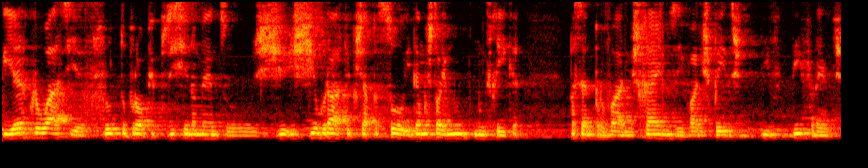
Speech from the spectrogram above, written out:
e a Croácia, fruto do próprio posicionamento ge- geográfico, já passou e tem uma história muito, muito rica, passando por vários reinos e vários países dif- diferentes.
